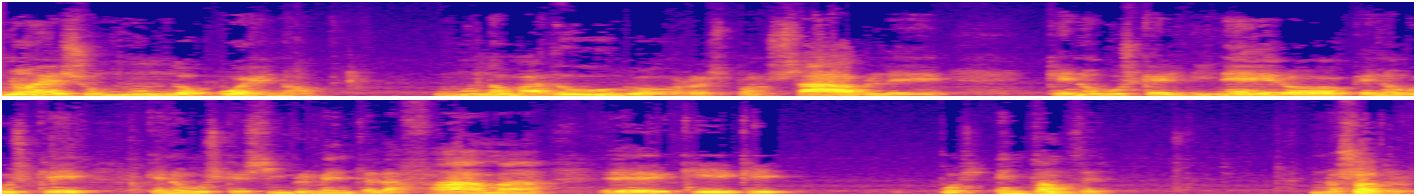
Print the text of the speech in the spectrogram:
no es un mundo bueno, un mundo maduro, responsable, que no busque el dinero, que no busque, que no busque simplemente la fama, eh, que, que, Pues entonces, nosotros,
